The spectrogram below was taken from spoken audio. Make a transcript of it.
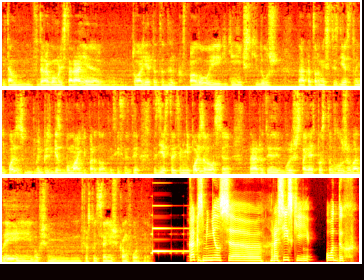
и там в дорогом ресторане туалет это дырка в полу и гигиенический душ, да, которым, если ты с детства не пользовался, без бумаги, пардон, то есть если ты с детства этим не пользовался, да, то ты будешь стоять просто в луже воды и, в общем, чувствовать себя не очень комфортно. Как изменился российский отдых,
